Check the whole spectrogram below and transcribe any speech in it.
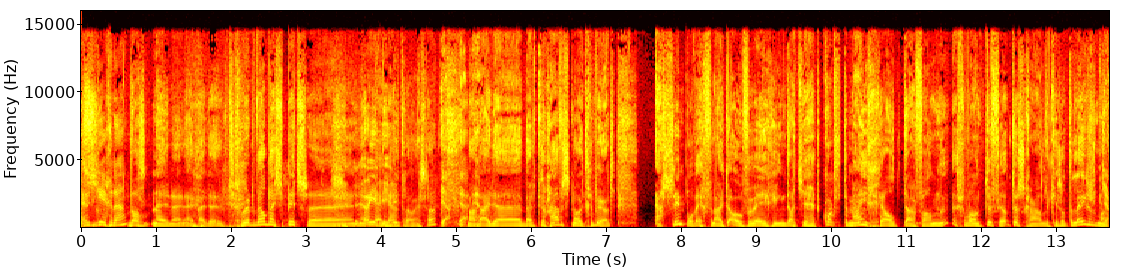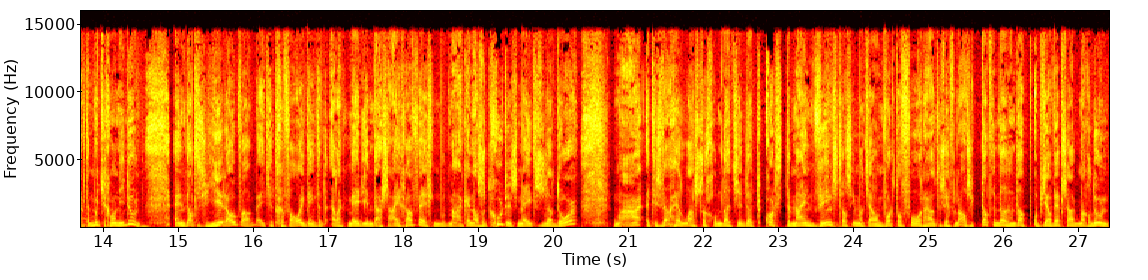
je het een keer gedaan? Dat, nee, nee, nee. Bij de, het gebeurde wel bij Spits eh en Oh, ja. Metro en zo. Maar. Bij, de, bij de Telegraaf is het nooit gebeurd. Ja, simpelweg vanuit de overweging dat je het korte termijn geld daarvan gewoon te, veel, te schadelijk is op de lezersmarkt. Ja. Dat moet je gewoon niet doen. En dat is hier ook wel een beetje het geval. Ik denk dat elk medium daar zijn eigen afweging moet maken. En als het goed is, meten ze dat door. Maar het is wel heel lastig omdat je dat korte termijn winst, als iemand jou een wortel voorhoudt en zegt van als ik dat en dat en dat op jouw website mag doen,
